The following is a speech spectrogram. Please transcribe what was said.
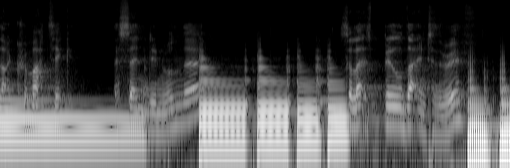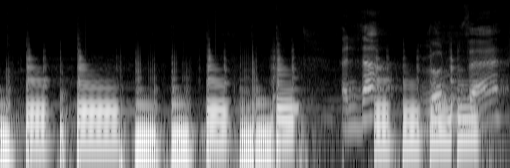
that chromatic ascending run there. So let's build that into the riff. And that run there,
